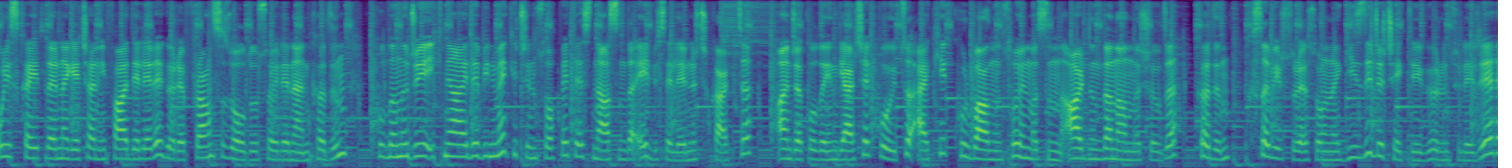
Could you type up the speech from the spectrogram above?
Polis kayıtlarına geçen ifadelere göre Fransız olduğu söylenen kadın, kullanıcıyı ikna edebilmek için sohbet esnasında elbiselerini çıkarttı ancak olayın gerçek boyutu erkek kurbanın soyunmasının ardından anlaşıldı. Kadın kısa bir süre sonra gizlice çektiği görüntüleri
